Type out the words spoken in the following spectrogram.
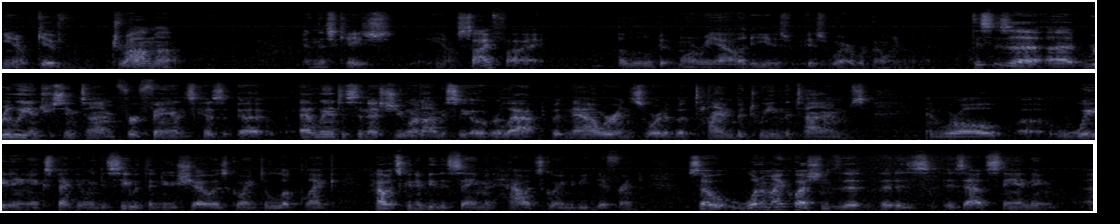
you know give drama in this case you know sci-fi a little bit more reality is, is where we're going with it This is a, a really interesting time for fans because uh, Atlantis and SG1 obviously overlapped, but now we're in sort of a time between the times, and we're all uh, waiting expectantly to see what the new show is going to look like, how it's going to be the same, and how it's going to be different. So, one of my questions that, that is, is outstanding, uh,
